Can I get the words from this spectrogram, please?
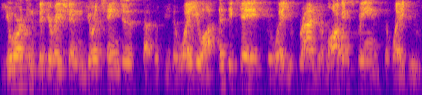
your configuration, your changes. That would be the way you authenticate, the way you brand your login screen, the way you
